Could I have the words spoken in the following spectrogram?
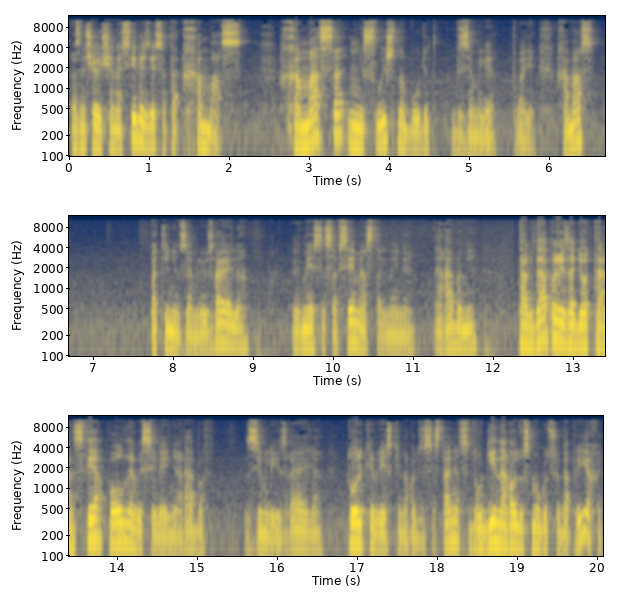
означающее насилие, здесь это Хамас. Хамаса не слышно будет в земле твоей. Хамас покинет землю Израиля вместе со всеми остальными арабами, Тогда произойдет трансфер, полное выселение арабов с земли Израиля. Только еврейский народ здесь останется. Другие народы смогут сюда приехать.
